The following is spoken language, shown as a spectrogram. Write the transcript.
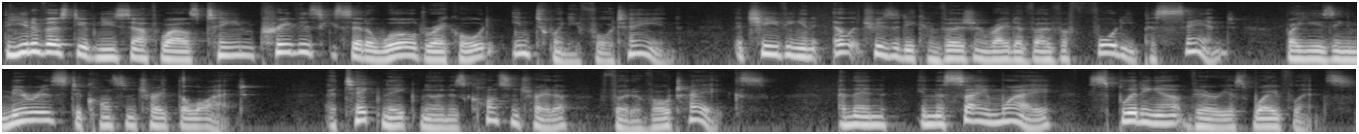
The University of New South Wales team previously set a world record in 2014, achieving an electricity conversion rate of over 40% by using mirrors to concentrate the light, a technique known as concentrator photovoltaics, and then, in the same way, splitting out various wavelengths.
